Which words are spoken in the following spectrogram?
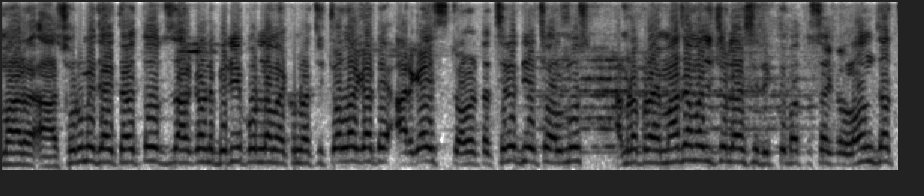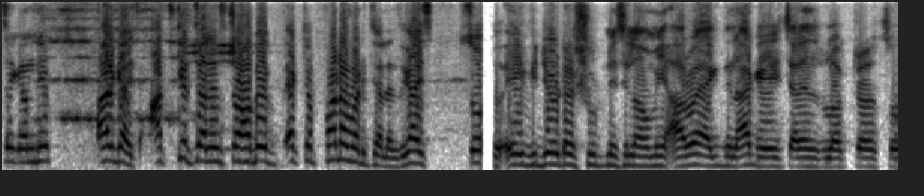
আমার শোরুমে যাইতে হয়, তো যার কারণে বেরিয়ে পড়লাম, এখন আছি ট্রলার ঘাটে আর গাইস ট্রলারটা ছেড়ে দিয়েছে অলমোস্ট আমরা প্রায় মাঝামাঝি চলে আসি দেখতে পাচ্ছ একটা লঞ্চ যাচ্ছে এখান দিয়ে। আর গাইস আজকের চ্যালেঞ্জটা হবে একটা ফাটাফাটি চ্যালেঞ্জ গাইস সো এই ভিডিওটা শুট নিয়েছিলাম আমি আরও একদিন আগে, এই চ্যালেঞ্জ ব্লগটা তো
